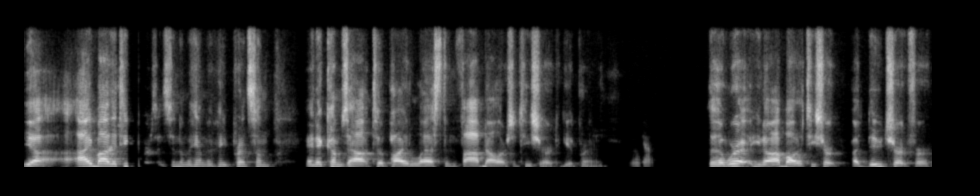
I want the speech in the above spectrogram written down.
Yeah, I buy the T-shirts and send them to him, and he prints them, and it comes out to probably less than five dollars a T-shirt to get printed. Okay. So we're, you know, I bought a T-shirt, a dude shirt for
